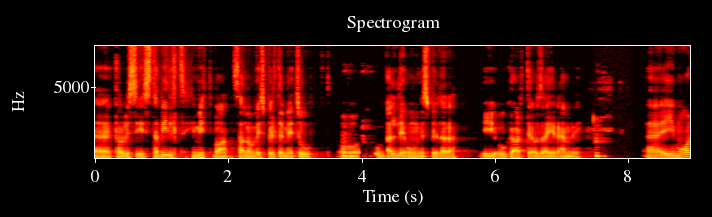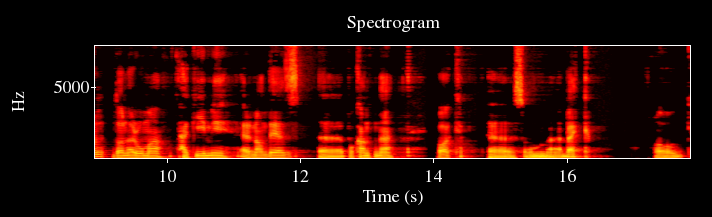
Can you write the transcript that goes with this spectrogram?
uh, hva vil si, stabilt i midtbanen, selv om vi spilte med to. Og, og veldig unge spillere i Ugarte og Zair Emry. Uh, I mål Donnaroma, Hakimi, Hernandez uh, på kantene bak Eh, som eh, back. Og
